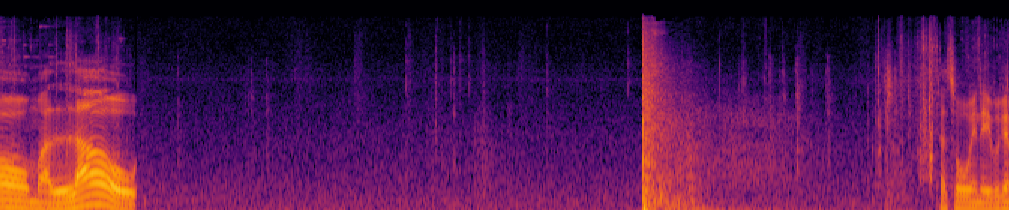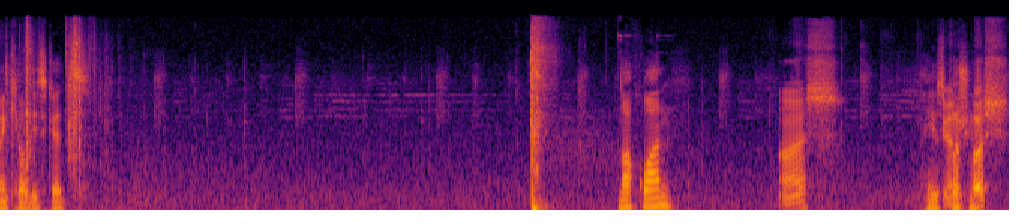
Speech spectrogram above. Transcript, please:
Oh my lord. That's all we need. We're gonna kill these kids. Knock one. Nice. He's You pushing. push?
